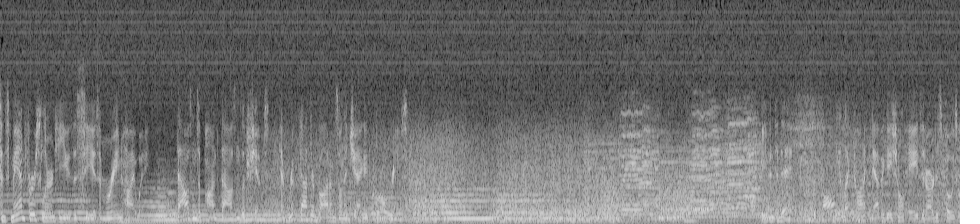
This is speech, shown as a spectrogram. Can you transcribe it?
Since man first learned to use the sea as a marine highway, thousands upon thousands of ships have ripped out their bottoms on the jagged coral reefs. All the electronic navigational aids at our disposal,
